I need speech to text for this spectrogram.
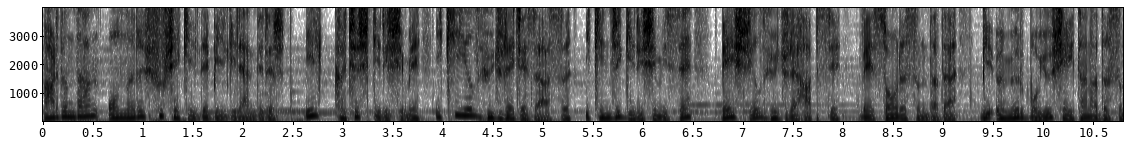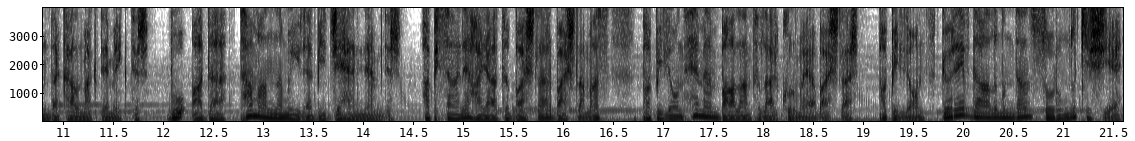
Ardından onları şu şekilde bilgilendirir. İlk kaçış girişimi 2 yıl hücre cezası, ikinci girişim ise 5 yıl hücre hapsi ve sonrasında da bir ömür boyu şeytan adasında kalmak demektir. Bu ada tam anlamıyla bir cehennemdir. Hapishane hayatı başlar başlamaz Papillon hemen bağlantılar kurmaya başlar. Papillon, görev dağılımından sorumlu kişiye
